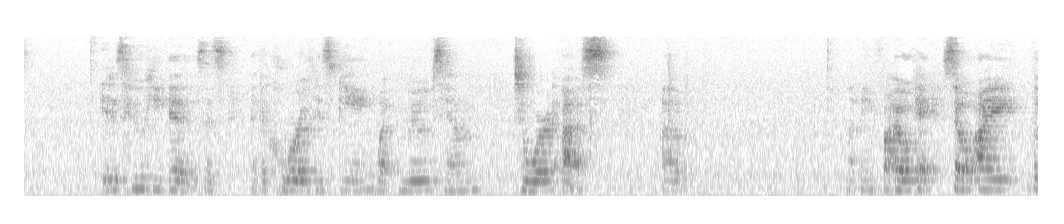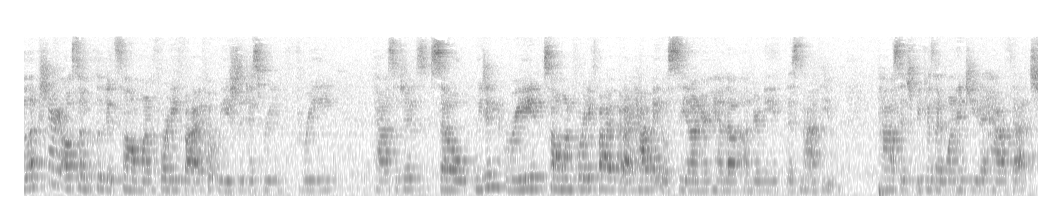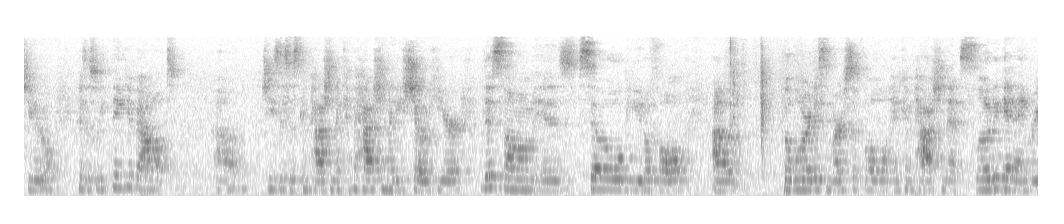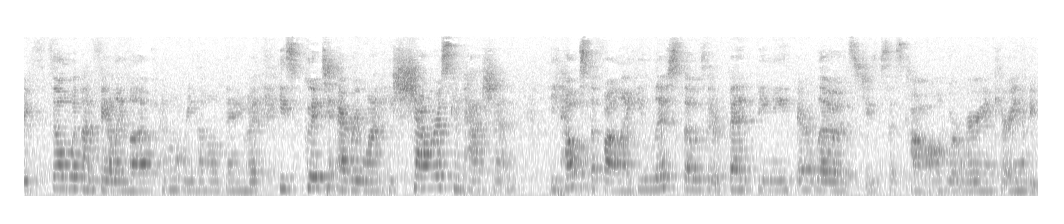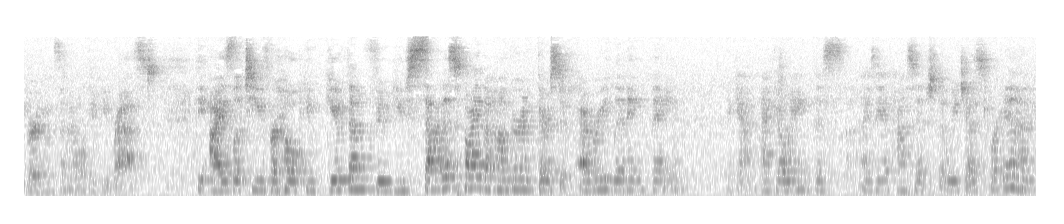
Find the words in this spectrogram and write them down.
it is who he is. It's at the core of his being what moves him toward us. Uh, let me find, oh, okay, so I, the lectionary also included Psalm 145, but we usually just read three passages. So we didn't read Psalm 145, but I have it. You'll see it on your handout underneath this Matthew passage because I wanted you to have that too. Because as we think about um, Jesus' compassion, the compassion that he showed here, this psalm is so beautiful. Um, the Lord is merciful and compassionate, slow to get angry, filled with unfailing love. I won't read the whole thing, but he's good to everyone. He showers compassion. He helps the fallen. He lifts those that are bent beneath their loads. Jesus says, Come, all who are weary and carry heavy burdens, and I will give you rest. The eyes look to you for hope. You give them food. You satisfy the hunger and thirst of every living thing. Again, echoing this Isaiah passage that we just were in.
